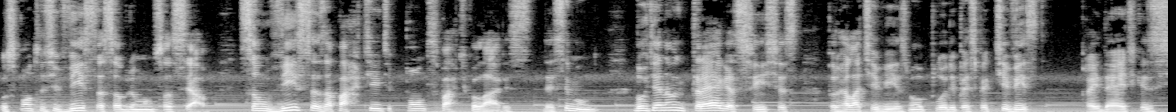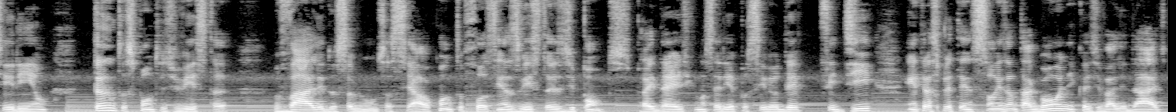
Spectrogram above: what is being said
os pontos de vista sobre o mundo social são vistas a partir de pontos particulares desse mundo, Bourdieu não entrega as fichas para o relativismo pluriperspectivista, para a ideia de que existiriam tantos pontos de vista válidos sobre o mundo social quanto fossem as vistas de pontos, para a ideia de que não seria possível decidir entre as pretensões antagônicas de validade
